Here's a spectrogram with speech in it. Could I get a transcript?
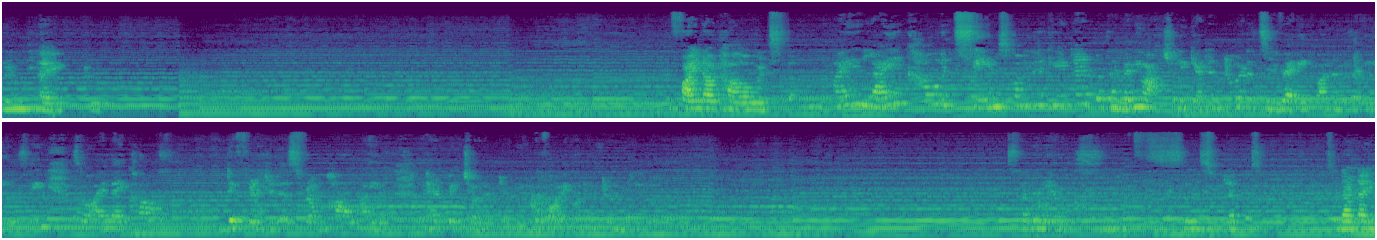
wouldn't like to find out how it's done. I like how it seems complicated, but then when you hmm. actually get into it, it's very fun and very easy. So I like how different it is from how I had pictured it to be before I got into it. Seven years. since prep so that I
